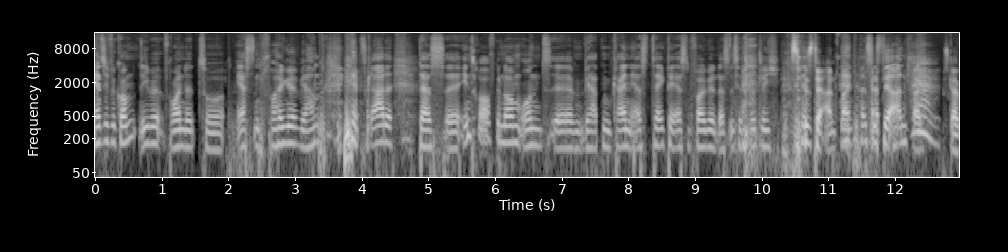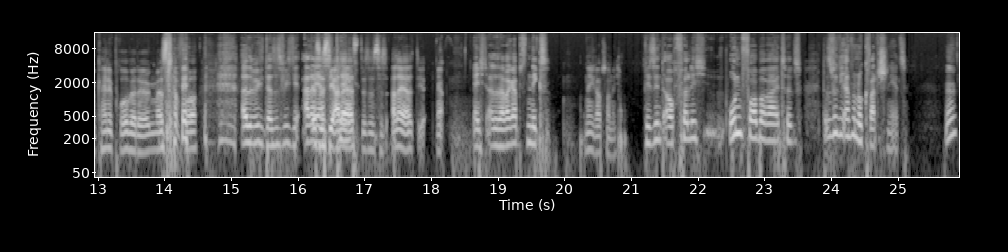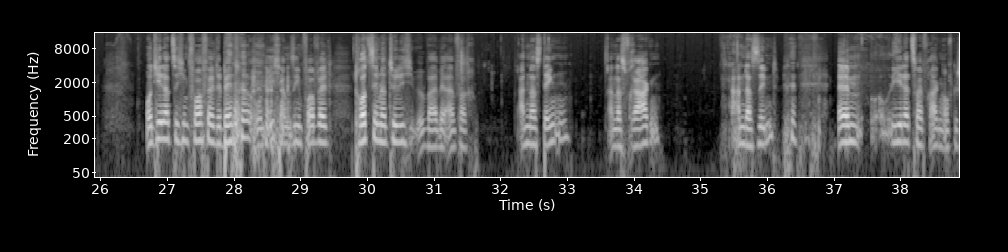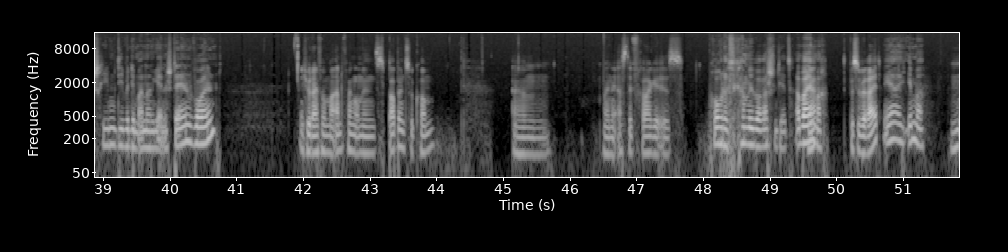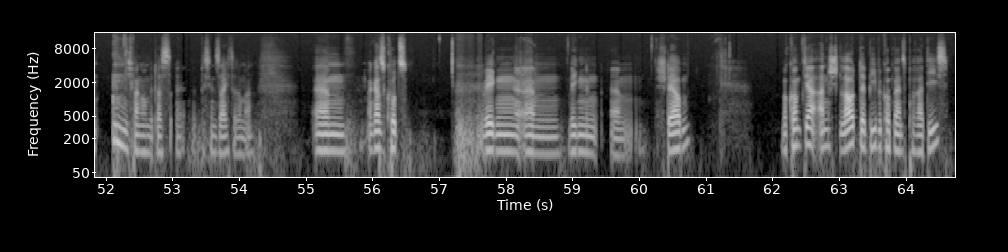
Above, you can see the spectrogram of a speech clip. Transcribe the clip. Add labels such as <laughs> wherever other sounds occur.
Herzlich willkommen, liebe Freunde, zur ersten <laughs> Folge. Wir haben <laughs> jetzt gerade das äh, Intro aufgenommen und äh, wir hatten keinen ersten Take der ersten Folge. Das ist jetzt wirklich. <laughs> Das ist der Anfang. Das ist der Anfang. Es gab keine Probe oder irgendwas davor. Also wirklich, das ist wirklich die Das allererste. ist die Take. allererste, das ist das allererste. Ja. Echt, also da gab es nichts. Nee, gab's noch nicht. Wir sind auch völlig unvorbereitet. Das ist wirklich einfach nur Quatschen jetzt. Ne? Und jeder hat sich im Vorfeld, der Benne und ich haben sich im Vorfeld trotzdem natürlich, weil wir einfach anders denken, anders fragen, anders sind, <laughs> ähm, jeder zwei Fragen aufgeschrieben, die wir dem anderen gerne stellen wollen. Ich würde einfach mal anfangen, um ins Babbeln zu kommen. Ähm, meine erste Frage ist: Oh, das kam überraschend jetzt. Aber ja, Ja? mach. Bist du bereit? Ja, ich immer. Ich fange auch mit was äh, ein bisschen seichterem an. Ähm, mal ganz kurz. Wegen, ähm, wegen ähm, Sterben. Man kommt ja an, laut der Bibel kommt man ins Paradies.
